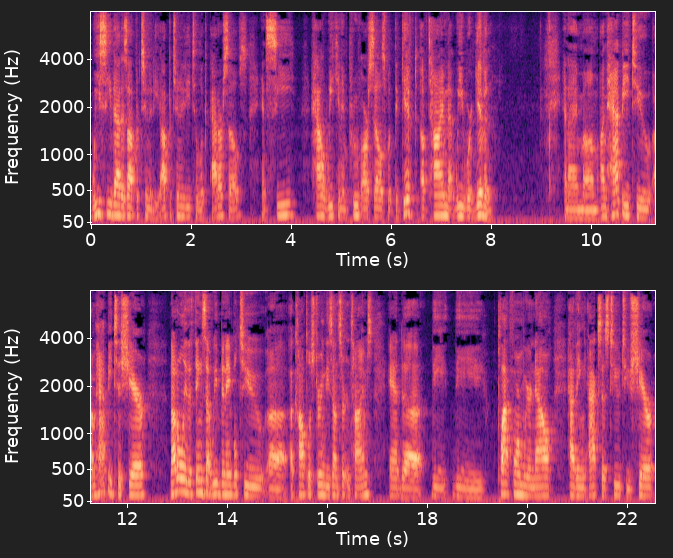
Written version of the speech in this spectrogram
we see that as opportunity opportunity to look at ourselves and see how we can improve ourselves with the gift of time that we were given. And I'm um, I'm happy to I'm happy to share not only the things that we've been able to uh, accomplish during these uncertain times and uh, the the platform we are now having access to to share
